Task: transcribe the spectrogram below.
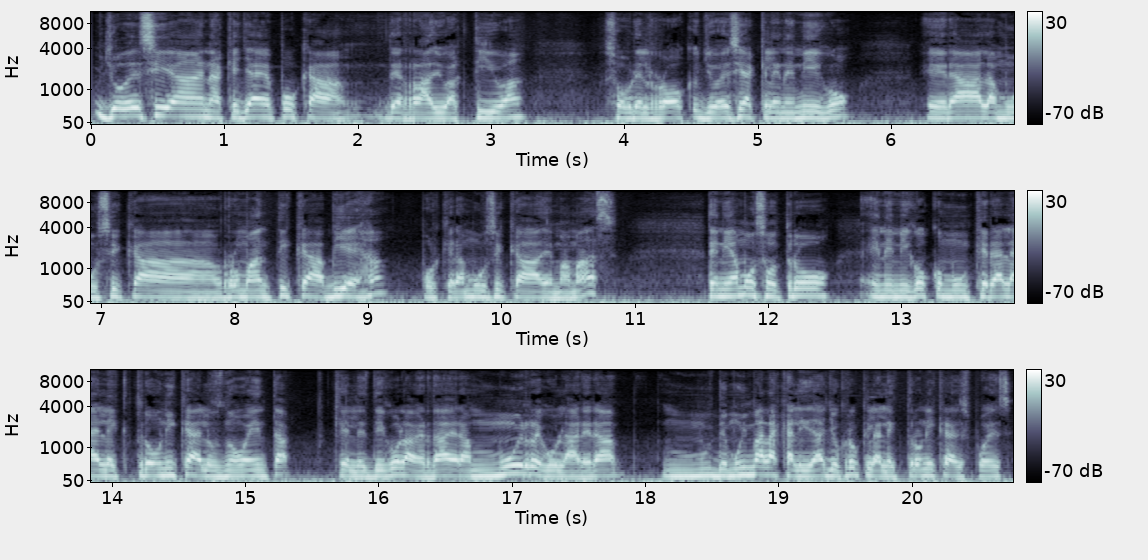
yo decía en aquella época de radioactiva sobre el rock, yo decía que el enemigo era la música romántica vieja, porque era música de mamás. Teníamos otro enemigo común que era la electrónica de los 90, que les digo la verdad, era muy regular, era de muy mala calidad. Yo creo que la electrónica después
